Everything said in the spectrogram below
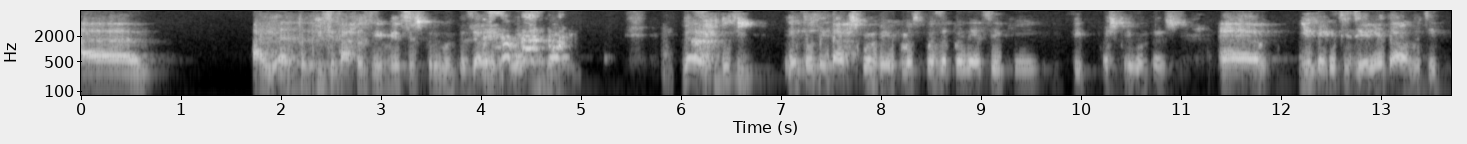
Uh, Ai, a Patrícia está a fazer imensas perguntas. Ela é tua Não, é que tipo, eu estou a tentar responder, mas depois aparecem aqui tipo, as perguntas. Uh, e o que é que eu te dizer? Então, do tipo,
